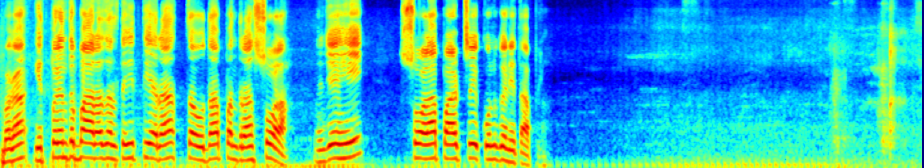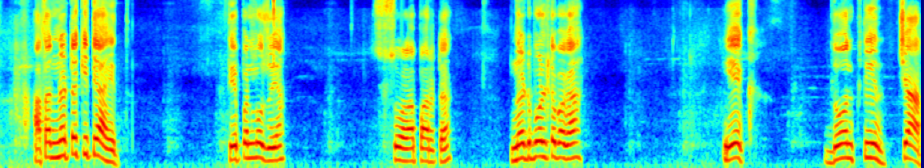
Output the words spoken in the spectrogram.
बघा इथपर्यंत बारा झालं तर ही तेरा चौदा पंधरा सोळा. म्हणजे हे सोळा पार्टचं एकूण गणित आपलं. आता नट किती आहेत? ते पण मोजूया. सोळा पार्ट. नट बोल्ट बघा. एक दोन तीन चार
